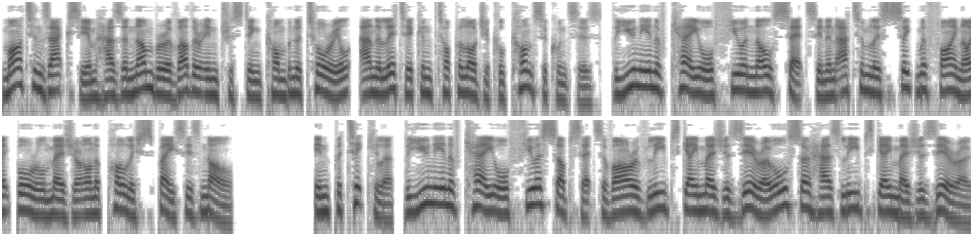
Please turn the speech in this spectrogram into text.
Martin's axiom has a number of other interesting combinatorial, analytic and topological consequences. The union of K or fewer null sets in an atomless sigma finite Borel measure on a Polish space is null. In particular, the union of K or fewer subsets of R of Lebesgue measure 0 also has Lebesgue measure 0.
